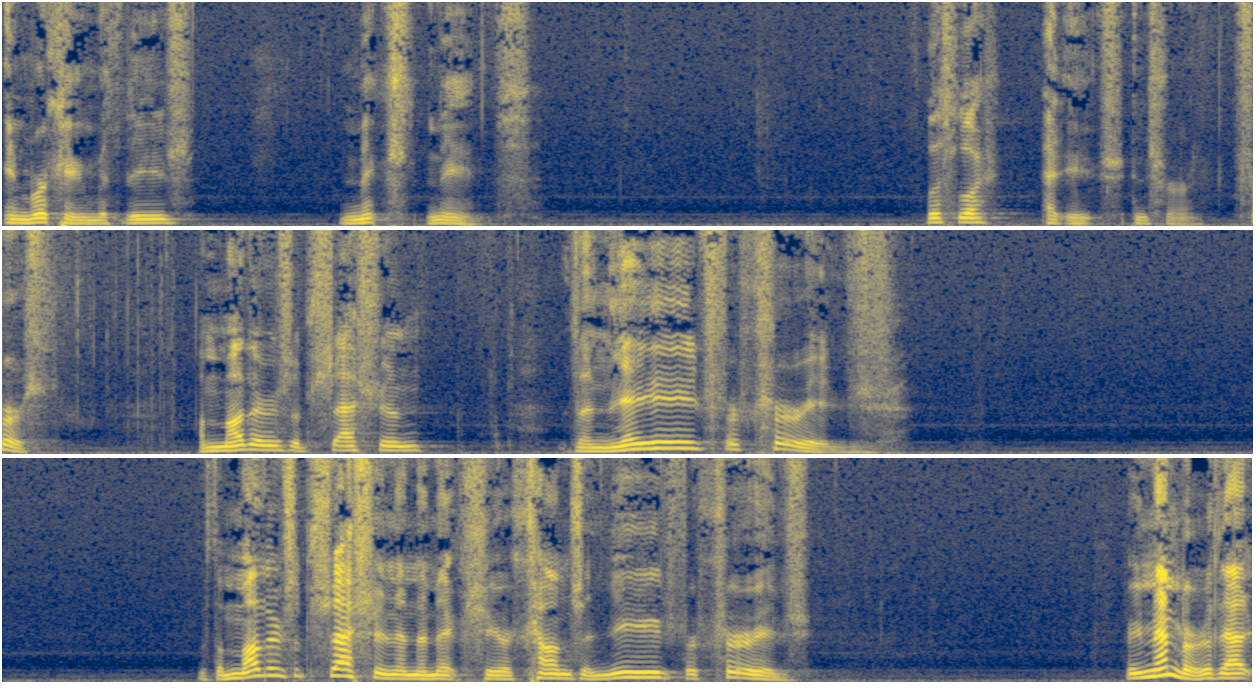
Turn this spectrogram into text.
in working with these mixed means. Let's look at each in turn. First, a mother's obsession, the need for courage. With the mother's obsession in the mix here comes a need for courage. Remember that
